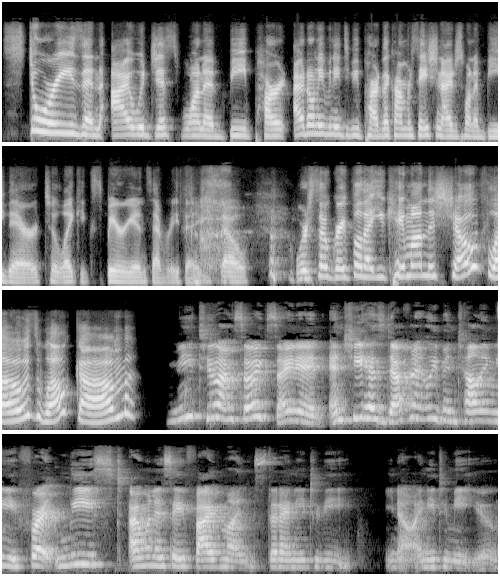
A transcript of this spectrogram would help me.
stories and I would just want to be part I don't even need to be part of the conversation I just want to be there to like experience everything so we're so grateful that you came on the show flows welcome me too. I'm so excited. And she has definitely been telling me for at least, I want to say five months that I need to be, you know, I need to meet you.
